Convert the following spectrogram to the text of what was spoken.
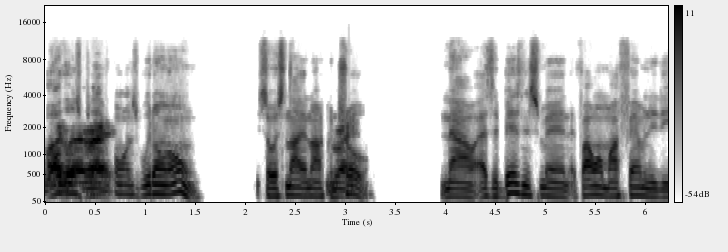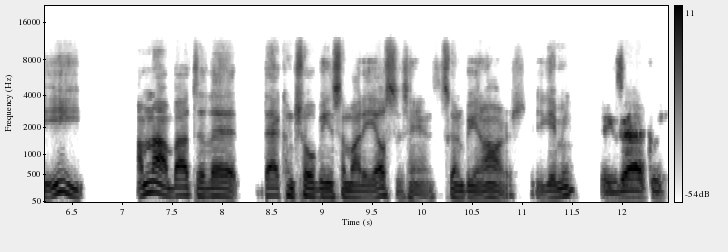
All Right, those right, right. platforms we don't own. So it's not in our Right. control. Now, as a businessman, if I want my family to eat, I'm not about to let that control be in somebody else's hands. It's gonna be in ours. You get me? Exactly.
